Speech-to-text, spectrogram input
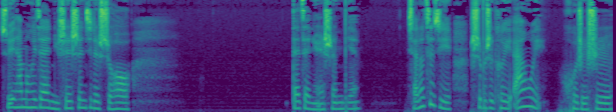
所以他们会在女生生气的时候待在女人身边，想着自己是不是可以安慰，或者是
